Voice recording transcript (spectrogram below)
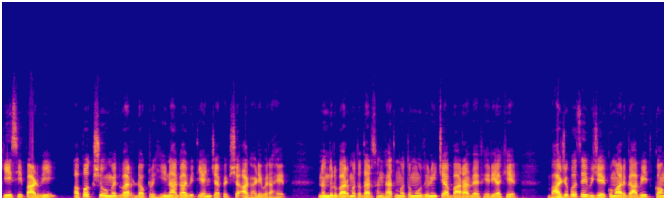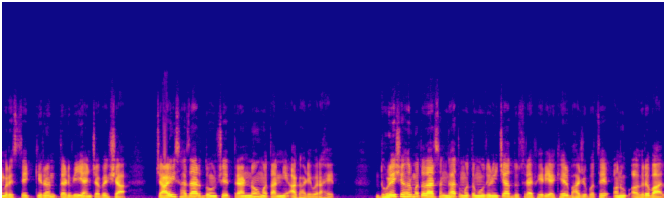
के सी पाडवी अपक्ष उमेदवार डॉक्टर हिना गावित यांच्यापेक्षा आघाडीवर आहेत. नंदुरबार मतदारसंघात मतमोजणीच्या बाराव्या फेरीअखेर भाजपचे विजयकुमार गावित काँग्रेसचे किरण तडवी यांच्यापेक्षा चाळीस हजार दोनशे त्र्याण्णव मतांनी आघाडीवर आहेत. धुळे शहर मतदारसंघात मतमोजणीच्या दुसऱ्या फेरीअखेर भाजपचे अनुप अग्रवाल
